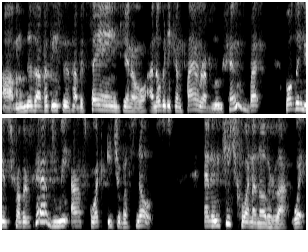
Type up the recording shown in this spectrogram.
Um, the Zapatistas have a saying, you know, nobody can plan revolutions, but holding each other's hands, we ask what each of us knows. And we teach one another that way.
